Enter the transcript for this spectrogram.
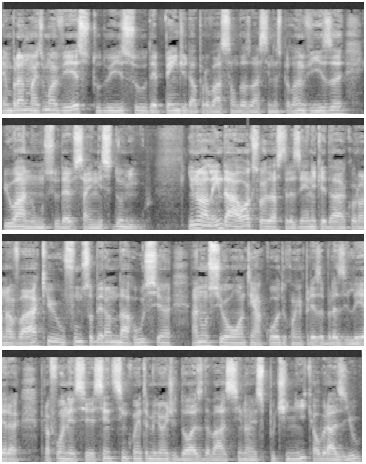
Lembrando mais uma vez, tudo isso depende da aprovação das vacinas pela Anvisa e o anúncio deve sair nesse domingo. Indo além da Oxford, da AstraZeneca e da Coronavac, o Fundo Soberano da Rússia anunciou ontem acordo com a empresa brasileira para fornecer 150 milhões de doses da vacina Sputnik ao Brasil,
